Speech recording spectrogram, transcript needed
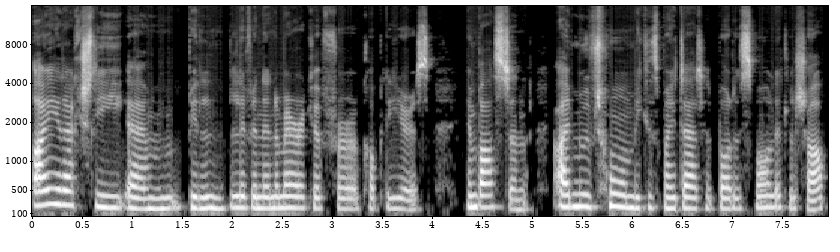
I had actually um, been living in America for a couple of years in Boston. I moved home because my dad had bought a small little shop.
